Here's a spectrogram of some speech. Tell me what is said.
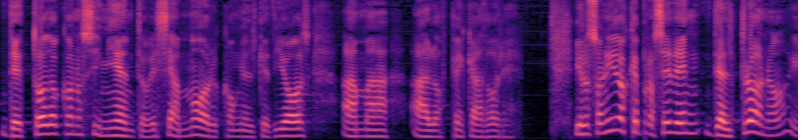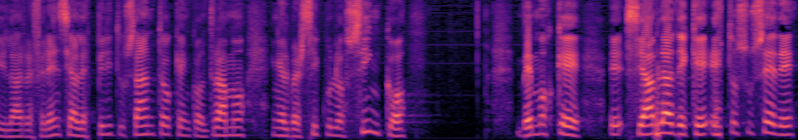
de todo conocimiento, ese amor con el que Dios ama a los pecadores. Y los sonidos que proceden del trono, y la referencia al Espíritu Santo que encontramos en el versículo 5, vemos que eh, se habla de que esto sucede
